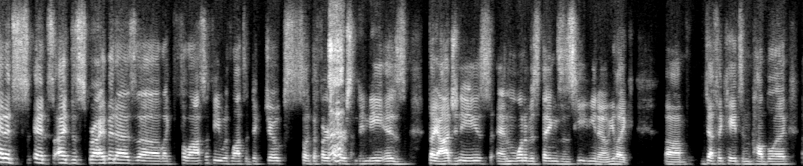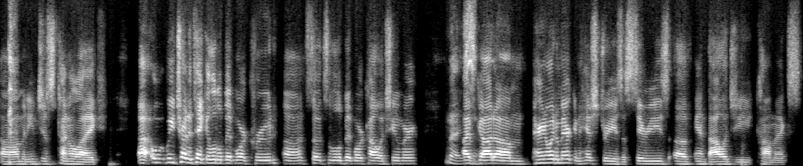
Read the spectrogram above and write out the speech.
and it's it's i describe it as uh like philosophy with lots of dick jokes. So like the first person they meet is diogenes and one of his things is he you know he like um defecates in public um and he just kind of like uh, we try to take a little bit more crude uh so it's a little bit more college humor nice. I've got um Paranoid American History is a series of anthology comics.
